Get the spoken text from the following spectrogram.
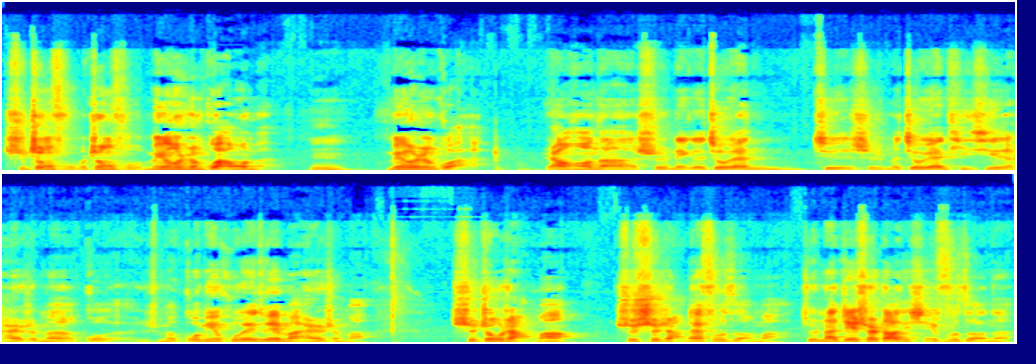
是政府吗？政府没有人管我们，嗯没有人管。然后呢，是那个救援就是什么救援体系，还是什么国什么国民护卫队吗？还是什么？是州长吗？是市长该负责吗？就是那这事儿到底谁负责呢？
